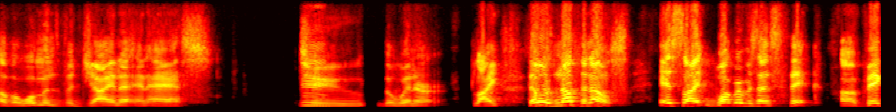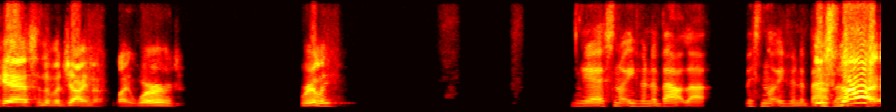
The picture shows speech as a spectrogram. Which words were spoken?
of a woman's vagina and ass to the winner. Like there was nothing else. It's like what represents thick? A big ass and a vagina. Like word? Really? Yeah, it's not even about that. It's not even about it's that. not.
